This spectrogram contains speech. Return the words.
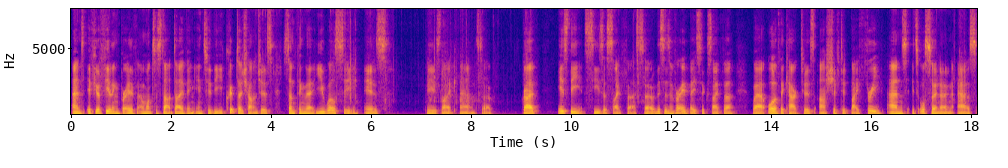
And if you're feeling brave and want to start diving into the crypto challenges, something that you will see is, please like and subscribe, is the Caesar cipher. So this is a very basic cipher where all of the characters are shifted by three, and it's also known as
